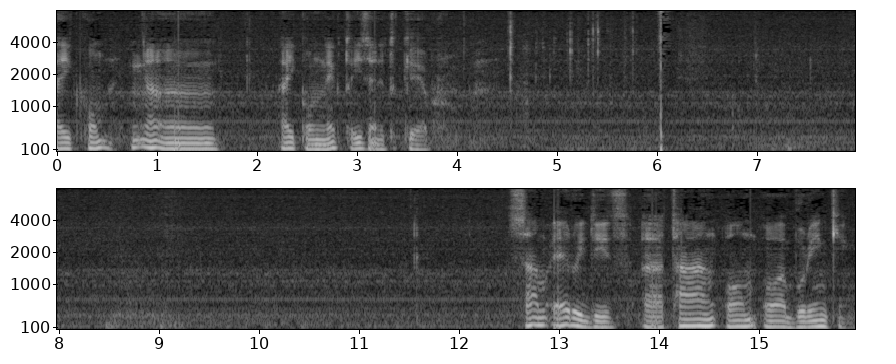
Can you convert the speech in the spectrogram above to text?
I com uh, I connect Ethernet cable. Some LEDs are turned on or blinking.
